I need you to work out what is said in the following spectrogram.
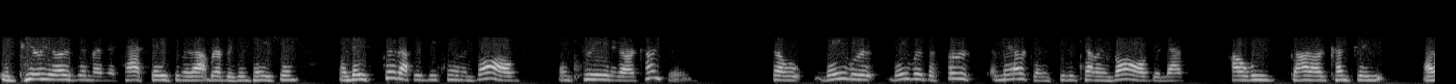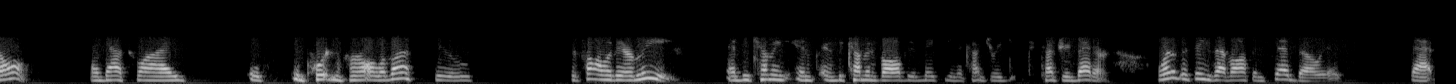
imperialism and the taxation without representation, and they stood up and became involved and created our country. So they were they were the first Americans to become involved, and that's how we got our country at all. And that's why it's important for all of us to to follow their lead and becoming and, and become involved in making the country country better. One of the things I've often said though is that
